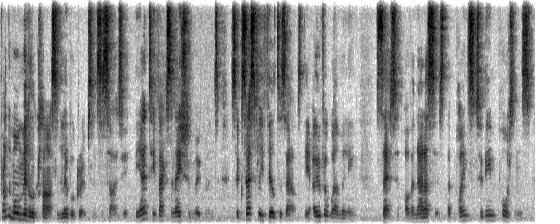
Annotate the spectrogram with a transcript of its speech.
From the more middle class and liberal groups in society, the anti vaccination movement successfully filters out the overwhelming set of analysis that points to the importance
